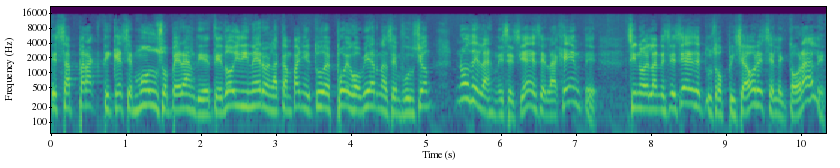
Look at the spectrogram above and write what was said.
esa práctica, ese modus operandi de te doy dinero en la campaña y tú después gobiernas en función no de las necesidades de la gente, sino de las necesidades de tus auspiciadores electorales.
